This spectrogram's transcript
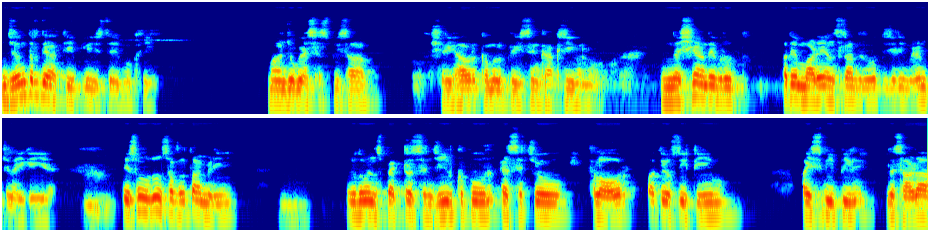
ਜਲੰਧਰ ਦਿਹਾਤੀ ਪੁਲਿਸ ਦੇ ਮੁਖੀ ਮਾਨਯੋਗ ਐਸਐਸਪੀ ਸਾਹਿਬ ਸ਼੍ਰੀ ਹਰ ਕਮਲਪ੍ਰੀਤ ਸਿੰਘ ਕੱਖ ਜੀ ਵੱਲੋਂ ਨਸ਼ਿਆਂ ਦੇ ਵਿਰੁੱਧ ਅਤੇ ਮਾੜੇ ਅਨਸਰਾਂ ਦੇ ਵਿਰੁੱਧ ਜਿਹੜੀ ਮੁਹਿੰਮ ਚਲਾਈ ਗਈ ਹੈ ਇਸ ਨੂੰ ਉਦੋਂ ਸਫਲਤਾ ਮਿਲੀ ਜਦੋਂ ਇੰਸਪੈਕਟਰ ਸੰਜੀਵ ਕਪੂਰ ਐਸਐਚਓ ਫਲੋਰ ਅਤੇ ਉਸ ਦੀ ਟੀਮ ਆਈਸੀਬੀਪੀ ਲਸਾੜਾ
